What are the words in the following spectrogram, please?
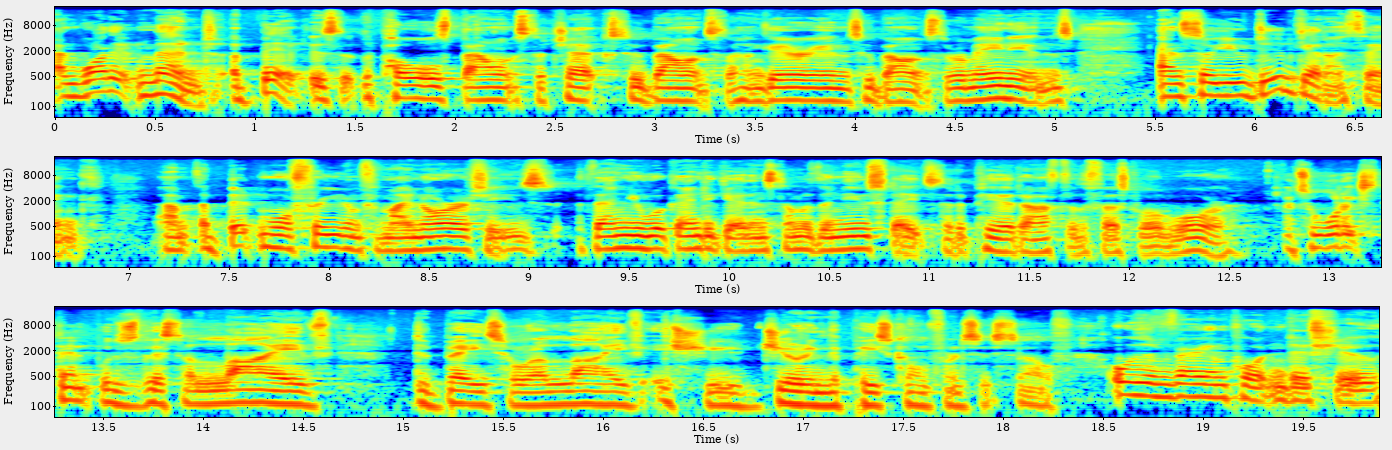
And what it meant a bit is that the Poles balanced the Czechs, who balanced the Hungarians, who balanced the Romanians. And so you did get, I think, um, a bit more freedom for minorities than you were going to get in some of the new states that appeared after the First World War. And to what extent was this a live debate or a live issue during the peace conference itself? It was a very important issue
